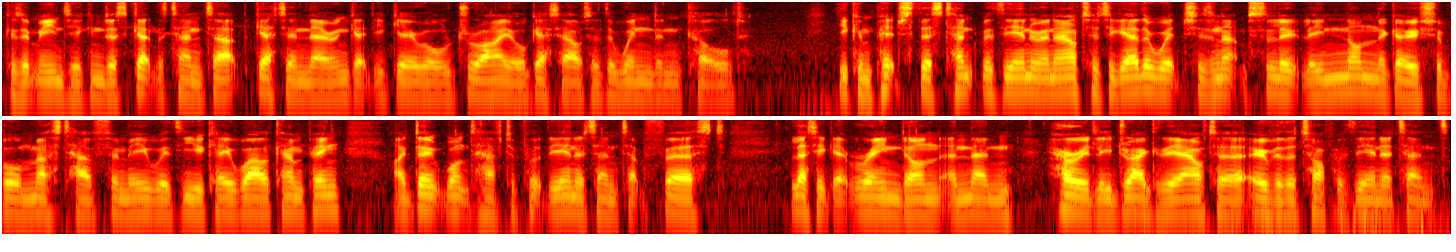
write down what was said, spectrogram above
because it means you can just get the tent up, get in there and get your gear all dry or get out of the wind and cold. You can pitch this tent with the inner and outer together, which is an absolutely non-negotiable must-have for me with UK wild camping. I don't want to have to put the inner tent up first let it get rained on and then hurriedly drag the outer over the top of the inner tent.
